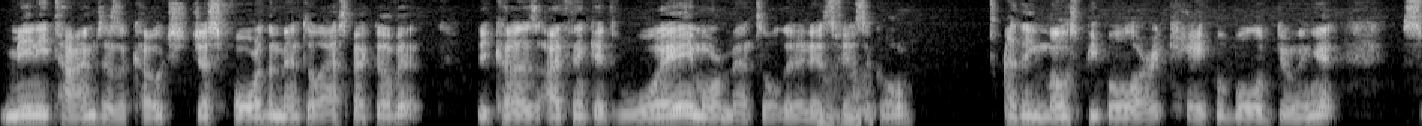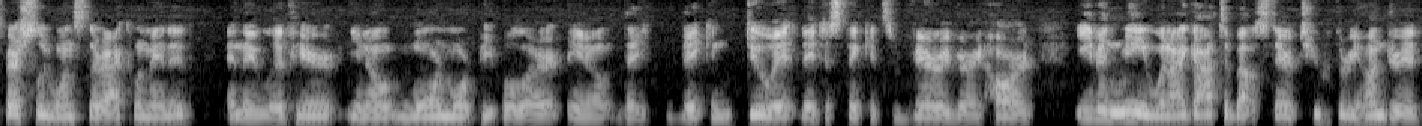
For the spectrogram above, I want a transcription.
many times as a coach just for the mental aspect of it because I think it's way more mental than it is Mhm. physical. I think most people are capable of doing it, especially once they're acclimated and they live here. You know, more and more people are, you know, they they can do it. They just think it's very very hard. Even me, when I got to about stair two three hundred,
